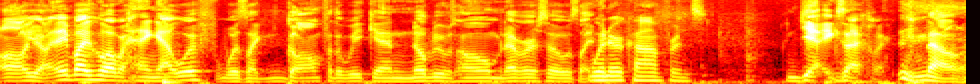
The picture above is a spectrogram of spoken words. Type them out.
oh yeah anybody who I would hang out with was like gone for the weekend. Nobody was home, whatever. So it was like Winter conference. Yeah, exactly. No,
